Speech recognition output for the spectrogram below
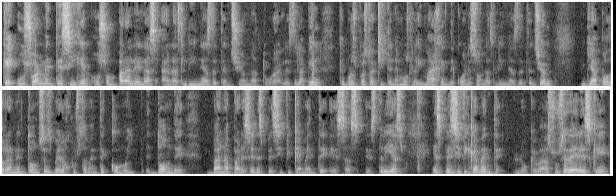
que usualmente siguen o son paralelas a las líneas de tensión naturales de la piel, que por supuesto aquí tenemos la imagen de cuáles son las líneas de tensión, ya podrán entonces ver justamente cómo y dónde van a aparecer específicamente esas estrías. Específicamente, lo que va a suceder es que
